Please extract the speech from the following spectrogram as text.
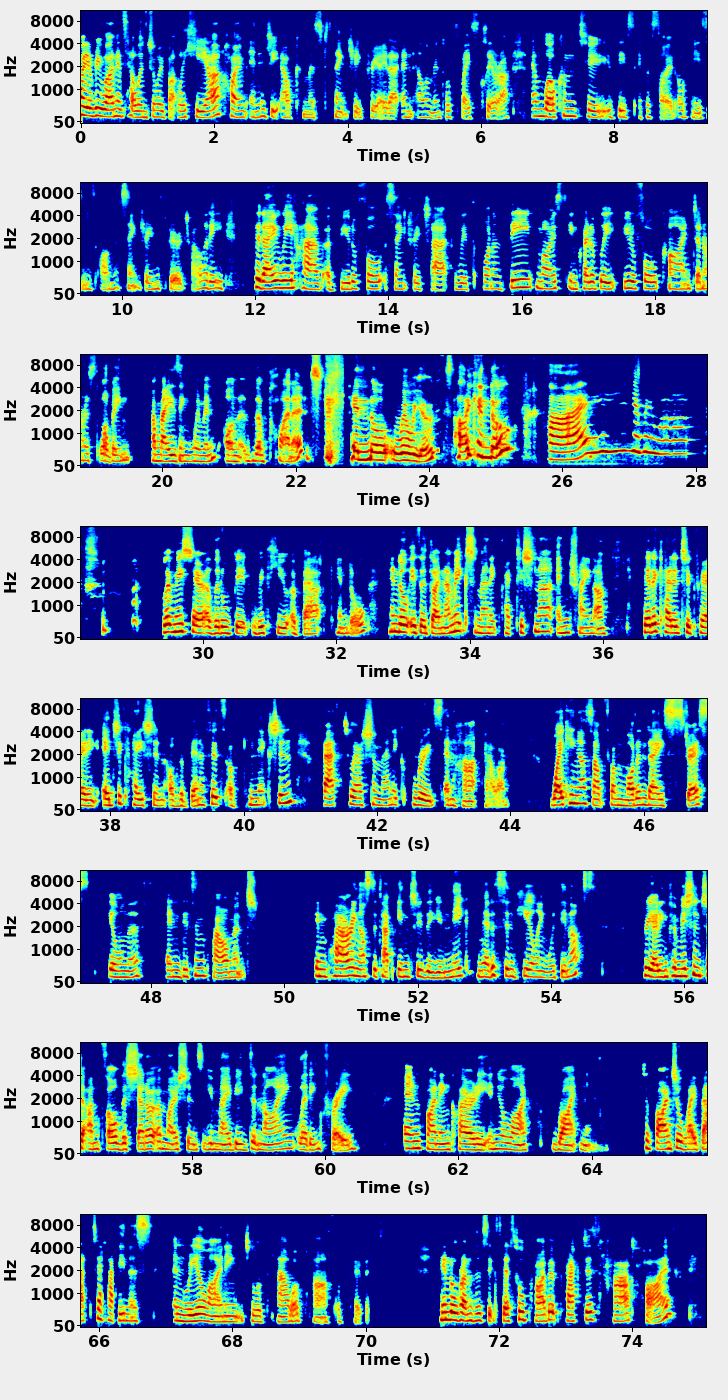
Hi everyone, it's Helen Joy Butler here, home energy alchemist, sanctuary creator, and elemental space clearer. And welcome to this episode of Musings on the Sanctuary and Spirituality. Today we have a beautiful sanctuary chat with one of the most incredibly beautiful, kind, generous, loving, amazing women on the planet, Kendall Williams. Hi, Kendall. Hi, everyone. Let me share a little bit with you about Kendall. Kendall is a dynamic shamanic practitioner and trainer dedicated to creating education of the benefits of connection back to our shamanic roots and heart power, waking us up from modern day stress, illness, and disempowerment, empowering us to tap into the unique medicine healing within us creating permission to unfold the shadow emotions you may be denying, letting free, and finding clarity in your life right now to find your way back to happiness and realigning to a power path of purpose. Kendall runs a successful private practice, Heart Hive,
